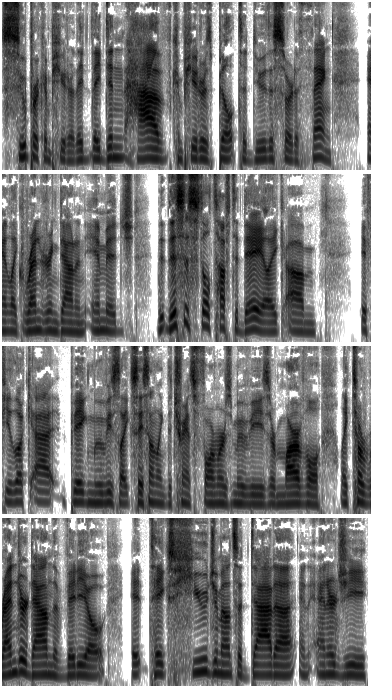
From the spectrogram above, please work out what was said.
supercomputer. They they didn't have computers built to do this sort of thing, and like rendering down an image. Th this is still tough today. Like um, if you look at big movies like say something like the Transformers movies or Marvel, like to render down the video, it takes huge amounts of data and energy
